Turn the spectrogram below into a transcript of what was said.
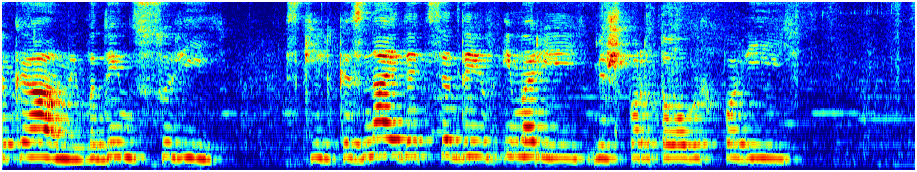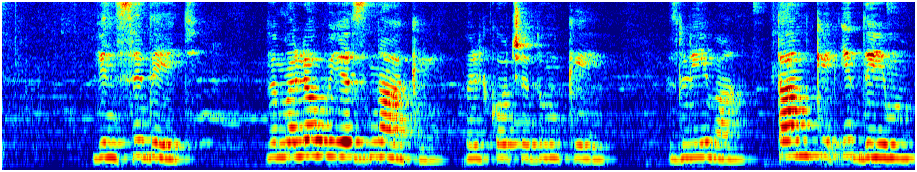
океани в один сувій, скільки знайдеться див і марій між портових повій. Він сидить, вимальовує знаки, белькоче думки. Зліва танки і дим,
